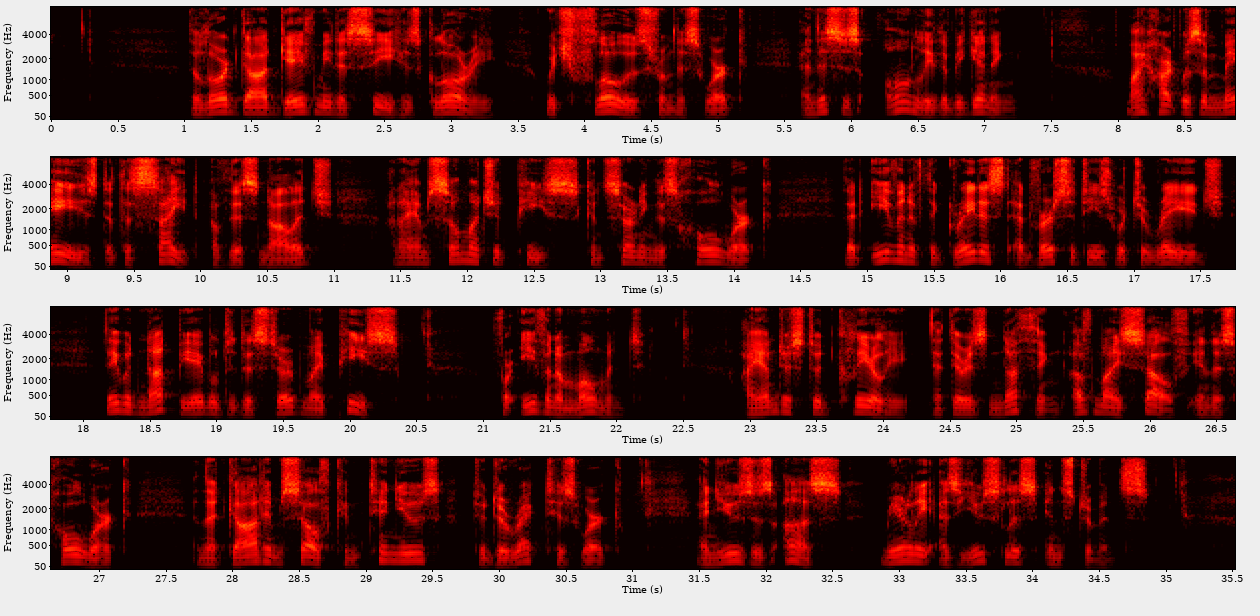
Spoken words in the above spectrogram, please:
The Lord God gave me to see His glory, which flows from this work, and this is only the beginning. My heart was amazed at the sight of this knowledge, and I am so much at peace concerning this whole work that even if the greatest adversities were to rage, they would not be able to disturb my peace for even a moment. I understood clearly that there is nothing of myself in this whole work, and that God Himself continues to direct His work and uses us merely as useless instruments.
